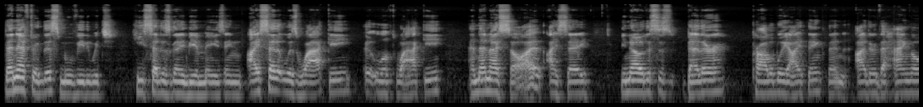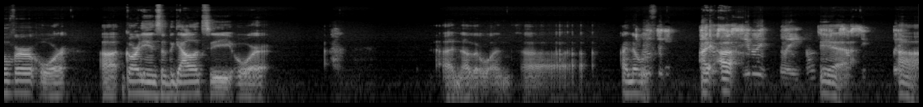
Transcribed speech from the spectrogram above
then after this movie, which he said is going to be amazing. I said it was wacky. It looked wacky. And then I saw it. I say, you know, this is better, probably, I think, than either The Hangover or uh, Guardians of the Galaxy or another one. Uh, I know. I- uh, seriously. Don't take it yeah. so. Uh,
